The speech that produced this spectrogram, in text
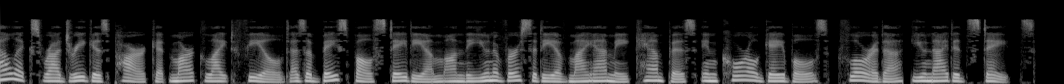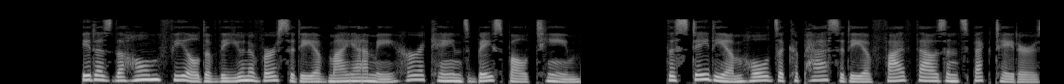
Alex Rodriguez Park at Mark Light Field is a baseball stadium on the University of Miami campus in Coral Gables, Florida, United States. It is the home field of the University of Miami Hurricanes baseball team. The stadium holds a capacity of 5,000 spectators.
